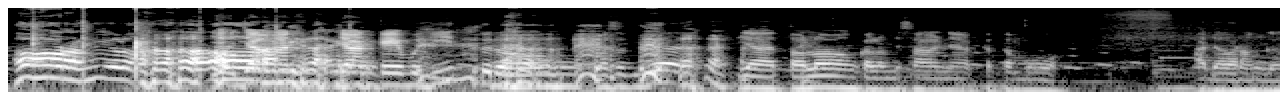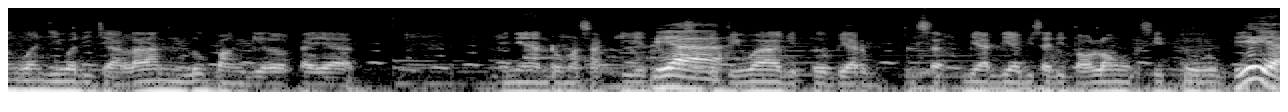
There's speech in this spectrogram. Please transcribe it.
Oh orang gila. Ya Oh, jangan orang gila. jangan kayak begitu dong. Maksud gua ya tolong kalau misalnya ketemu ada orang gangguan jiwa di jalan lu panggil kayak inian rumah sakit rumah Iya. sakit jiwa gitu biar bisa biar dia bisa ditolong ke situ. Iya ya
